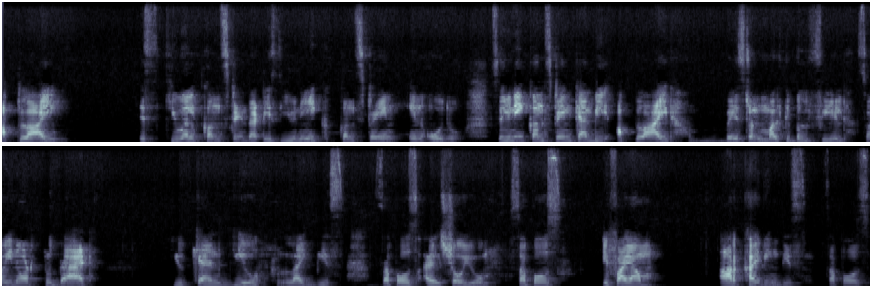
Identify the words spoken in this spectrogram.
apply SQL constraint that is unique constraint in Odoo. So unique constraint can be applied based on multiple field. So in order to that, you can give like this. Suppose i'll show you. Suppose if i am archiving this suppose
